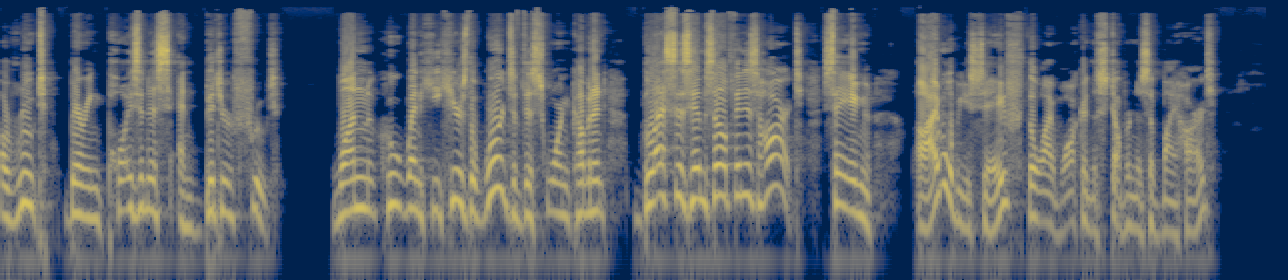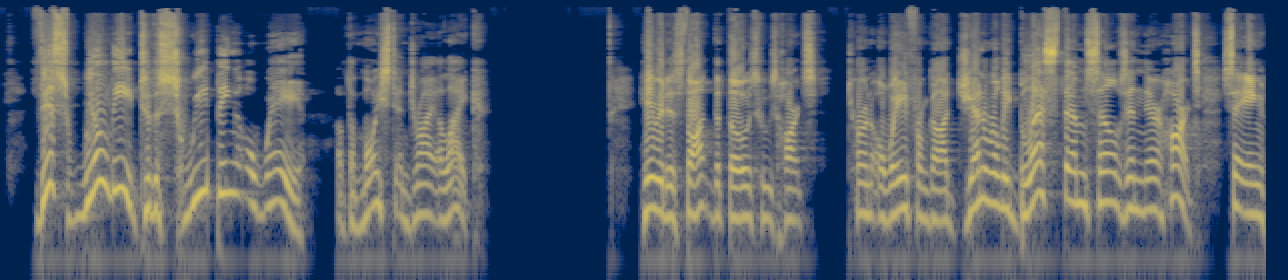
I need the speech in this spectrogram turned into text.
a root bearing poisonous and bitter fruit. One who, when he hears the words of this sworn covenant, blesses himself in his heart, saying, I will be safe, though I walk in the stubbornness of my heart. This will lead to the sweeping away of the moist and dry alike. Here it is thought that those whose hearts turn away from God generally bless themselves in their hearts, saying,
